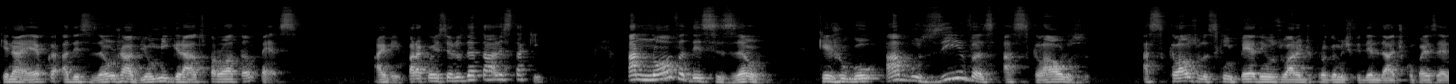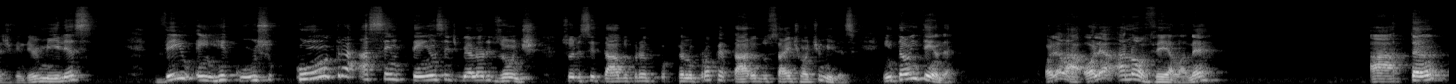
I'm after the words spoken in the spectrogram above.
que na época a decisão já haviam migrado para o Latam PES. Aí vem, para conhecer os detalhes, está aqui. A nova decisão, que julgou abusivas as cláusulas, as cláusulas que impedem o usuário de programas de fidelidade de companhias aéreas de vender milhas, veio em recurso contra a sentença de Belo Horizonte, solicitado pelo proprietário do site Hot Milhas. Então entenda, olha lá, olha a novela, né? A TAM,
